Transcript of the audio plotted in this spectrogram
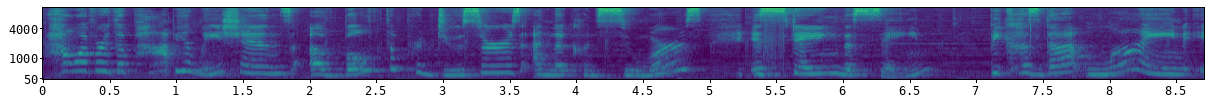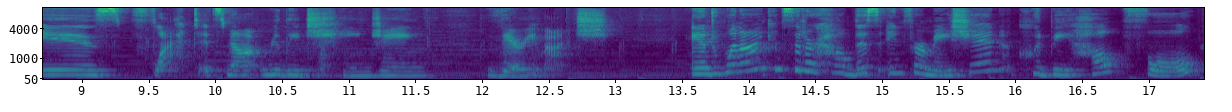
However, the populations of both the producers and the consumers is staying the same because that line is flat. It's not really changing very much. And when I consider how this information could be helpful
